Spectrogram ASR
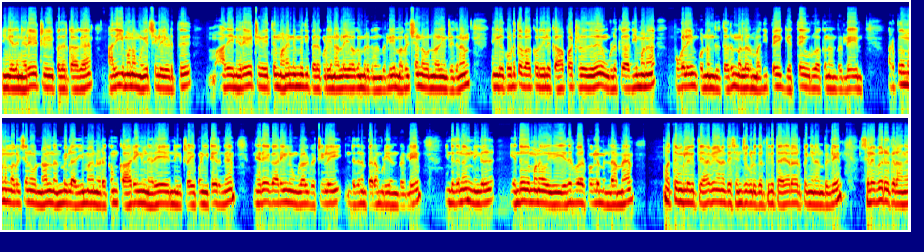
நீங்கள் அதை நிறைவேற்றி வைப்பதற்காக அதிகமான முயற்சிகளை எடுத்து அதை நிறைவேற்றி வைத்து மன நிம்மதி பெறக்கூடிய நல்ல யோகம் இருக்கு நண்பர்களே. மகிழ்ச்சியான ஒரு நாள் இன்றைய தினம். நீங்கள் கொடுத்த வாக்குறுதிகளை காப்பாற்றுவது உங்களுக்கு அதிகமான புகழையும் கொண்டு வந்து தரும். நல்ல ஒரு மதிப்பை கெத்தை உருவாக்கும் நண்பர்களே. அற்புதமான மகிழ்ச்சியான ஒரு நாள் நன்மைகள் அதிகமாக நடக்கும். காரியங்கள் நிறைய நீங்கள் ட்ரை பண்ணிக்கிட்டே இருங்க. நிறைய காரியங்கள் உங்களால் வெற்றிகளை இன்றைய தினம் பெற முடியும் நண்பர்களே. இன்றைய தினம் நீங்கள் எந்த விதமான ஒரு எதிர்பார்ப்புகளும் இல்லாமல் மற்றவங்களுக்கு தேவையானதை செஞ்சு கொடுக்கறதுக்கு தயாராக இருப்பீங்க நண்பர்களே. சில பேர் இருக்கிறாங்க.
